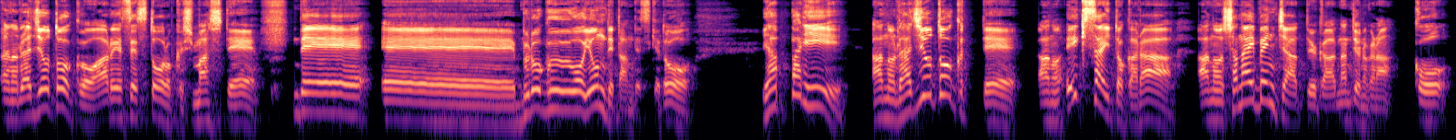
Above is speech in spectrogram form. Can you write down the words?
あの、ラジオトークを RSS 登録しまして、で、えー、ブログを読んでたんですけど、やっぱり、あの、ラジオトークって、あの、エキサイトから、あの、社内ベンチャーっていうか、なんていうのかな、こ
